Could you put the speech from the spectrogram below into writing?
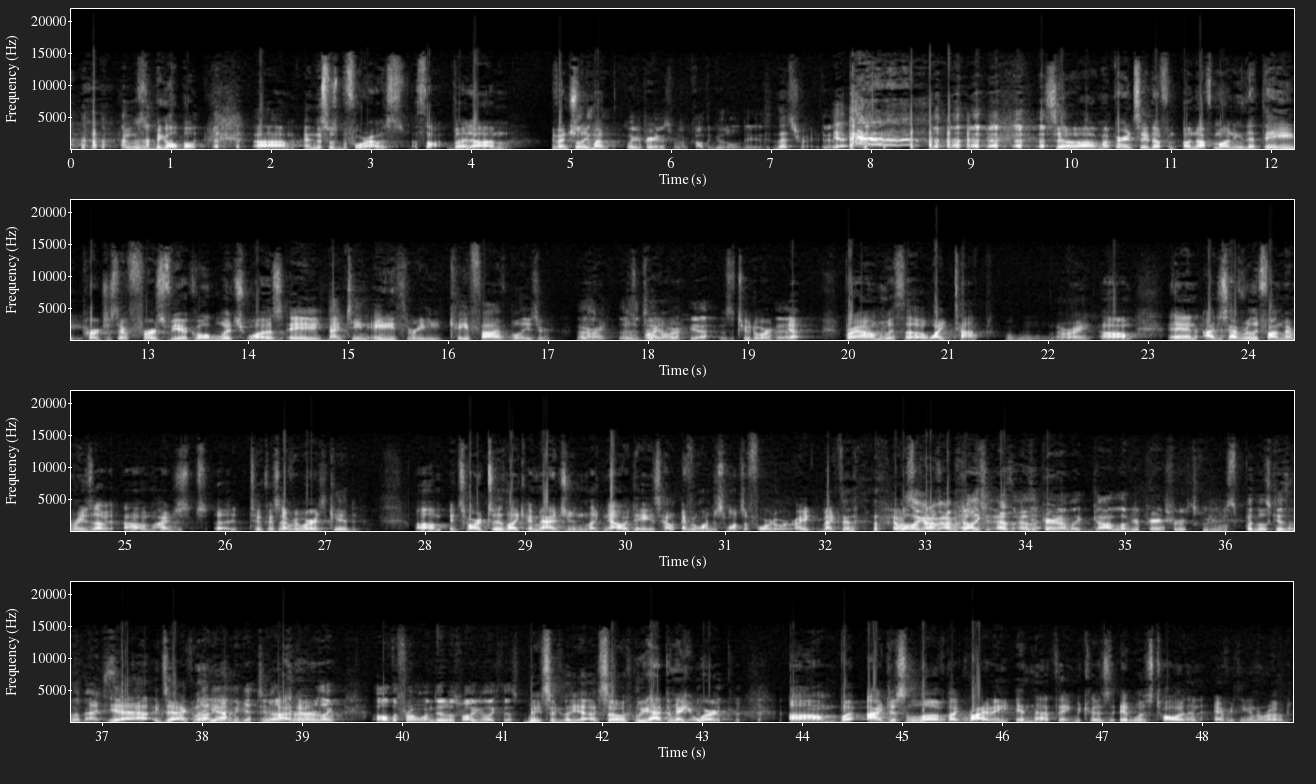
it was a big old boat. Um, and this was before I was a thought. But um, eventually my What your parents would have called the good old days. That's right. Yeah. so uh, my parents saved up enough money that they purchased their first vehicle, which was a 1983 K5 Blazer. All was right, that it was was a two-door, yeah? it was a two door. Yep, brown with a white top. Ooh. All right, um, and I just have really fond memories of it. Um, I just uh, it took us everywhere as a kid. Um, it's hard to like imagine like nowadays how everyone just wants a four door, right? Back then, was, Well, like I'm, I'm like as, as a parent, I'm like, God, love your parents for putting those kids in the back seat. yeah, exactly. Not yeah. easy to get to. I'm I sure know. like all the front one did was probably go like this. basically yeah so we had to make it work um, but i just loved like riding in that thing because it was taller than everything on the road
